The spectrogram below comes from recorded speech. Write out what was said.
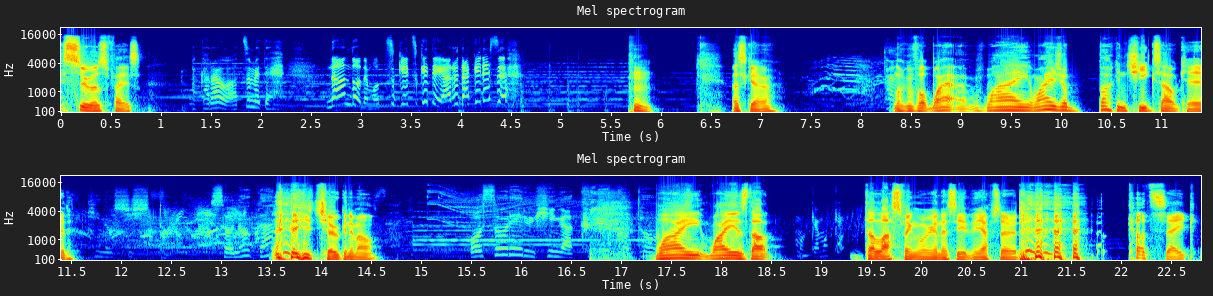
Suwa's face. Hmm. Let's go. Looking for why why why is your fucking cheeks out, kid? He's choking him out. Why why is that the last thing we're gonna see in the episode? God's sake.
